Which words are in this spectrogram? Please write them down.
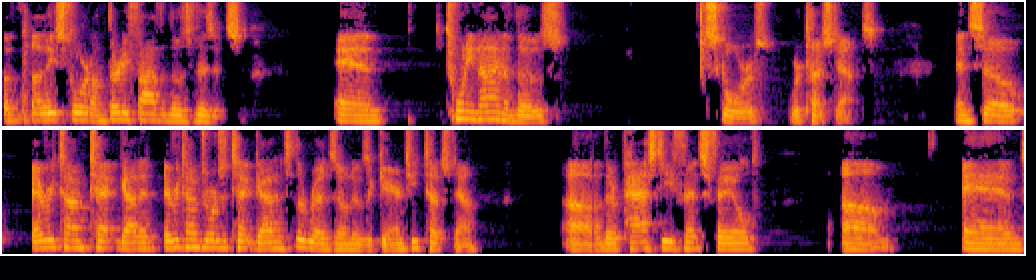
Of, uh, they scored on 35 of those visits, and 29 of those scores were touchdowns. And so every time Tech got in, every time Georgia Tech got into the red zone, it was a guaranteed touchdown. Uh, their pass defense failed, um, and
